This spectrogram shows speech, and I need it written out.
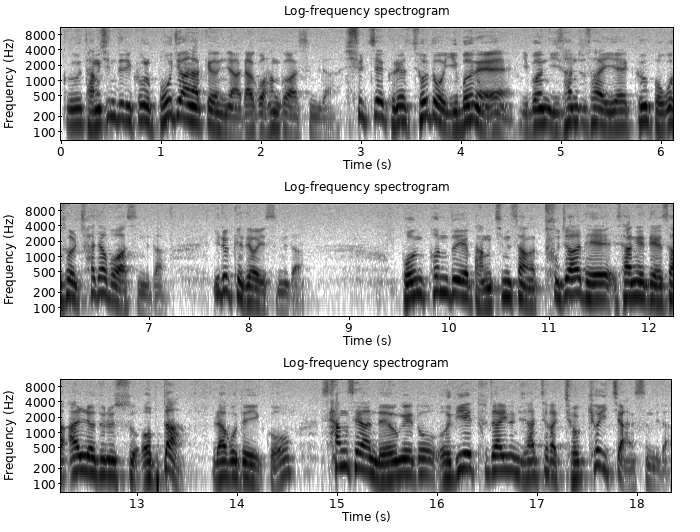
그 당신들이 그걸 보지 않았겠느냐라고 한 것 같습니다. 실제 그래서 저도 이번에 이번 2, 3주 사이에 그 보고서를 찾아보았습니다. 이렇게 되어 있습니다. 본 펀드의 방침상 투자 대상에 대해서 알려드릴 수 없다라고 되어 있고 상세한 내용에도 어디에 투자했는지 자체가 적혀 있지 않습니다.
